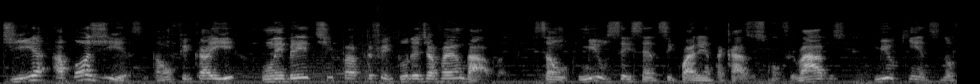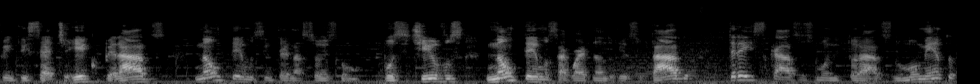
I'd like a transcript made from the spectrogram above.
dia após dia. Então, fica aí um lembrete para a prefeitura de Havaiandava são 1.640 casos confirmados, 1.597 recuperados, não temos internações positivos, não temos aguardando resultado, três casos monitorados no momento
